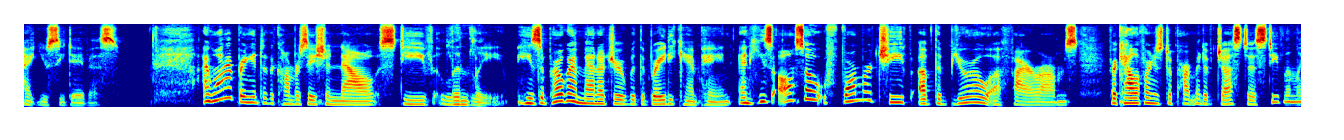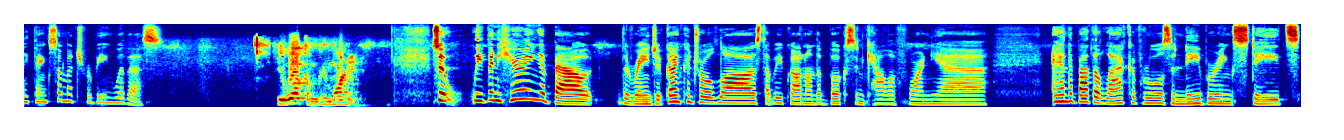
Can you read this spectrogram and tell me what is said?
at UC Davis. I want to bring into the conversation now Steve Lindley. He's a program manager with the Brady campaign, and he's also former chief of the Bureau of Firearms for California's Department of Justice. Steve Lindley, thanks so much for being with us. You're welcome. Good morning. So, we've been hearing about the range of gun control laws that we've got on the books in California and about the lack of rules in neighboring states.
